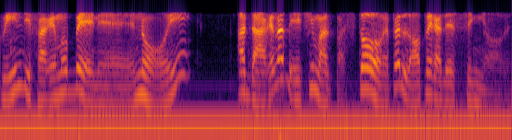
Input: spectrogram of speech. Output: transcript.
quindi faremo bene noi a dare la decima al pastore per l'opera del Signore.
